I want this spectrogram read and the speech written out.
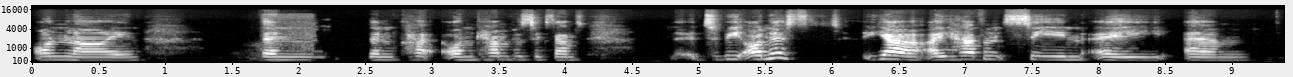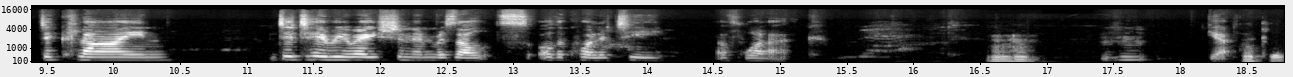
online than than ca- on campus exams, to be honest, yeah, I haven't seen a um, decline, deterioration in results or the quality of work. Mm-hmm. Mm-hmm. Yeah. Okay.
